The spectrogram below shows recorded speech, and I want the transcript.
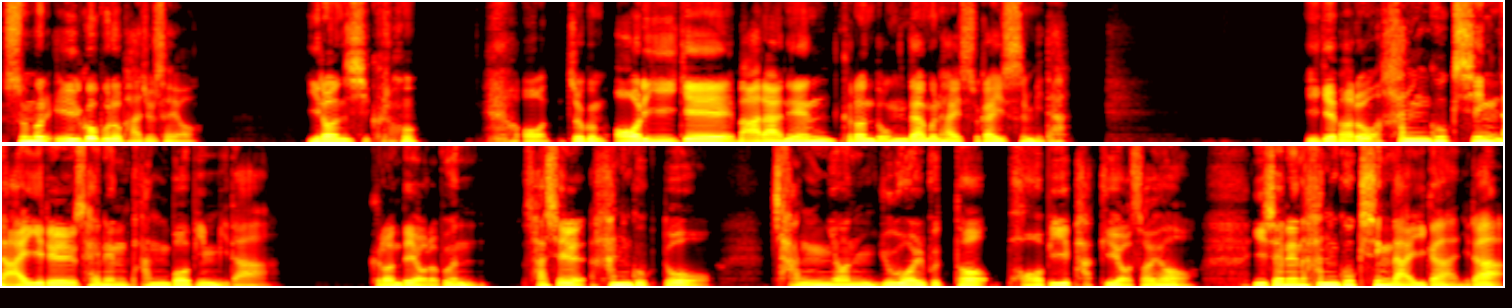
27으로 봐주세요. 이런 식으로 어, 조금 어리게 말하는 그런 농담을 할 수가 있습니다. 이게 바로 한국식 나이를 세는 방법입니다. 그런데 여러분, 사실 한국도 작년 6월부터 법이 바뀌어서요. 이제는 한국식 나이가 아니라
